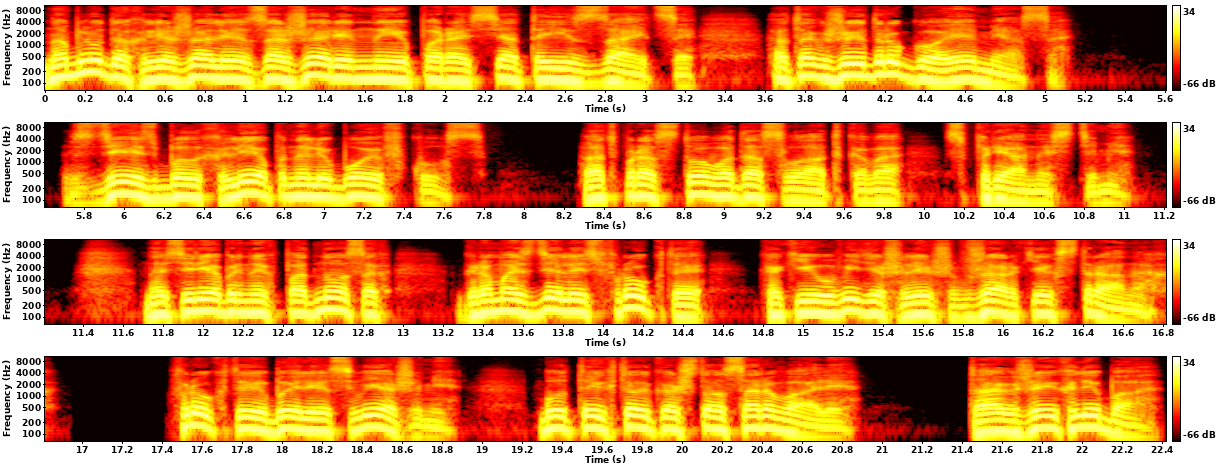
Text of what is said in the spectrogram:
На блюдах лежали зажаренные поросята и зайцы, а также и другое мясо. Здесь был хлеб на любой вкус. От простого до сладкого, с пряностями. На серебряных подносах громоздились фрукты, какие увидишь лишь в жарких странах. Фрукты были свежими, будто их только что сорвали — также и хлеба.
